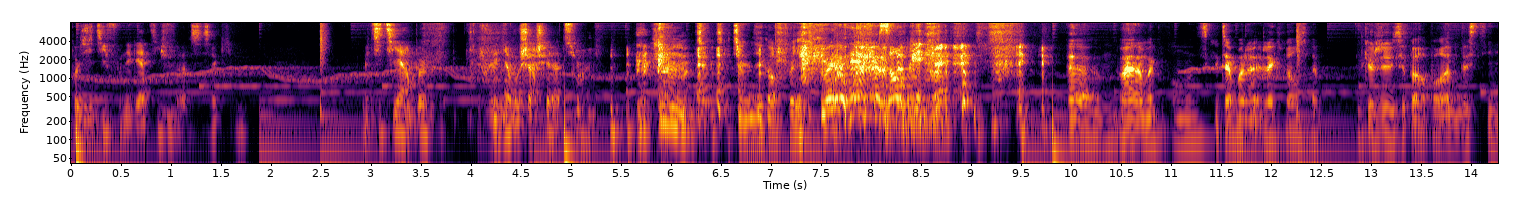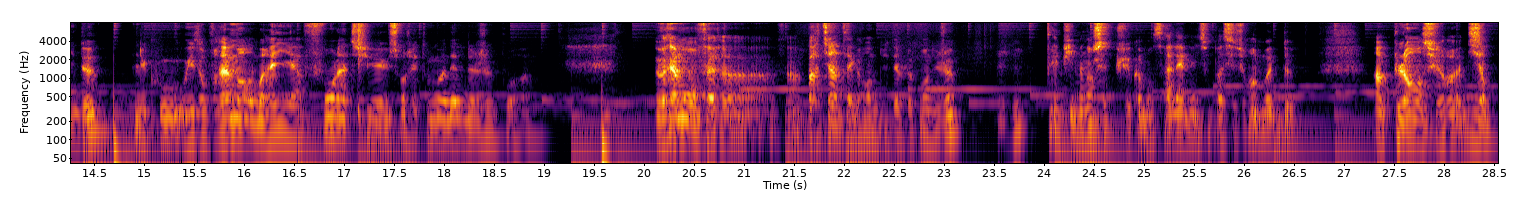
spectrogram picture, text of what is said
positifs ou négatifs. C'est ça qui me, titillait un peu. Je vais venir vous chercher là-dessus. tu, me dis quand je peux y aller. Ouais, je vous en prie. Euh, ouais, non, mais on en discutait. Moi, l'expérience que j'ai eue, c'est par rapport à Destiny 2. Du coup, où ils ont vraiment embrayé à fond là-dessus, changé tout le modèle de jeu pour euh, vraiment en faire euh, partie intégrante du développement du jeu. Mhm. Et puis maintenant, je sais plus comment ça allait, mais ils sont passés sur un mode de. un plan sur euh, 10 ans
